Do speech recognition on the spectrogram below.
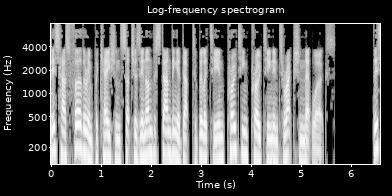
This has further implications such as in understanding adaptability in protein-protein interaction networks. This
